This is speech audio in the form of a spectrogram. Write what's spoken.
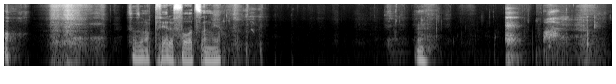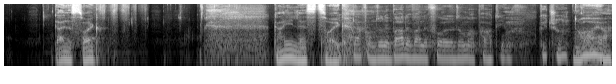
oh. das ist so nach Pferdefurz irgendwie. Hm. Oh. Geiles Zeug. Geiles Zeug. Davon so eine Badewanne voll Sommerparty. Geht schon. Oh ja,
